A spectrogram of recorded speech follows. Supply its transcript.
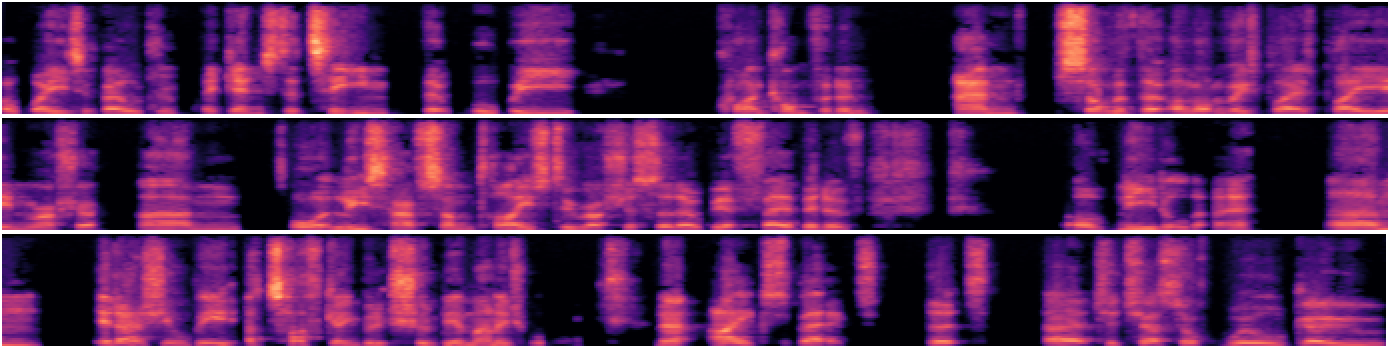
away to Belgium against a team that will be quite confident and some of the, a lot of these players play in Russia. Um, or at least have some ties to Russia. So there'll be a fair bit of of needle there. Um, it actually will be a tough game, but it should be a manageable one. Now, I expect that uh, Cherchesov will go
